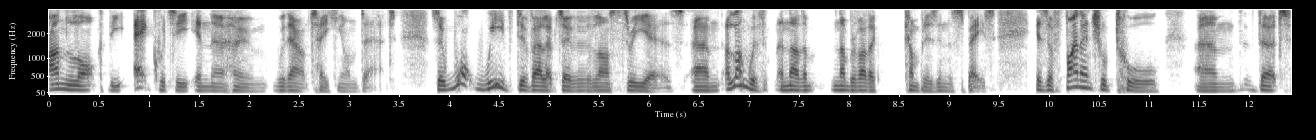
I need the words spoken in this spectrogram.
unlock the equity in their home without taking on debt. So, what we've developed over the last three years, um, along with another number of other companies in the space, is a financial tool um, that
